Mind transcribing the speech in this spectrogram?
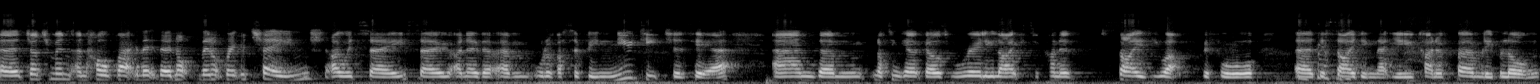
uh, judgment and hold back. They, they're not they're not great with change, I would say. So I know that um, all of us have been new teachers here, and um, Notting Hill girls really like to kind of size you up before uh, deciding that you kind of firmly belong,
